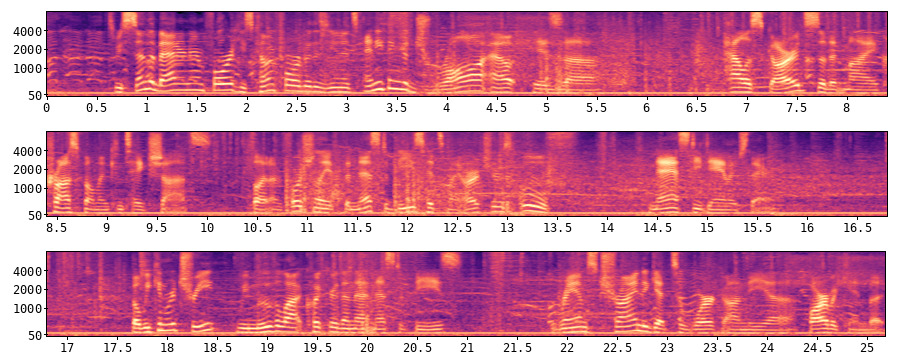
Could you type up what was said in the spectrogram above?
So we send the battering ram forward. He's coming forward with his units. Anything to draw out his uh, palace guards so that my crossbowmen can take shots. But unfortunately, if the nest of bees hits my archers, oof, nasty damage there. But we can retreat. We move a lot quicker than that nest of bees. Ram's trying to get to work on the uh, Barbican, but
